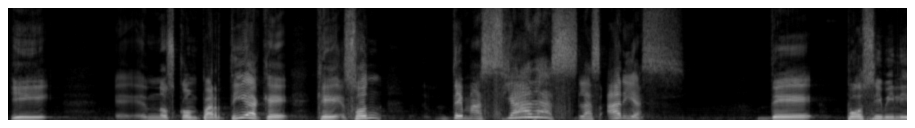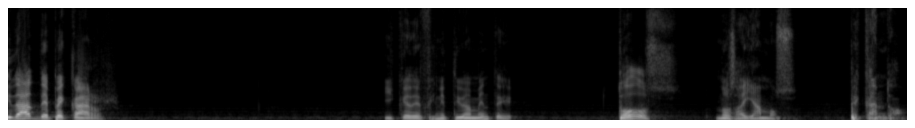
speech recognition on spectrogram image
y eh, nos compartía que, que son demasiadas las áreas de posibilidad de pecar y que definitivamente todos nos hallamos pecando,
